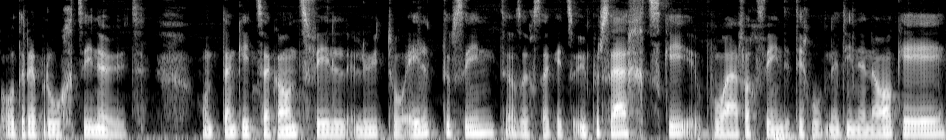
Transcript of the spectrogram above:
oder er braucht sie nicht. Und dann gibt es auch ganz viele Leute, die älter sind, also ich sage jetzt über 60, die einfach finden, ich will nicht in eine AG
